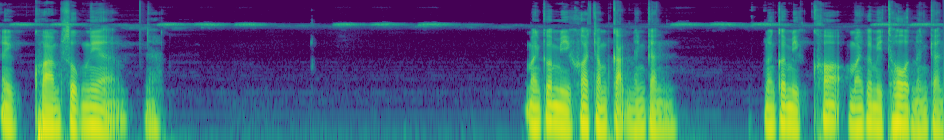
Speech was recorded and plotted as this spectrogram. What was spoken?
ไอ้ความสุขเนี่ยนะมันก็มีข้อจำกัดเหมือนกัน มันก็มีข้อมันก็มีโทษเหมือนกัน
